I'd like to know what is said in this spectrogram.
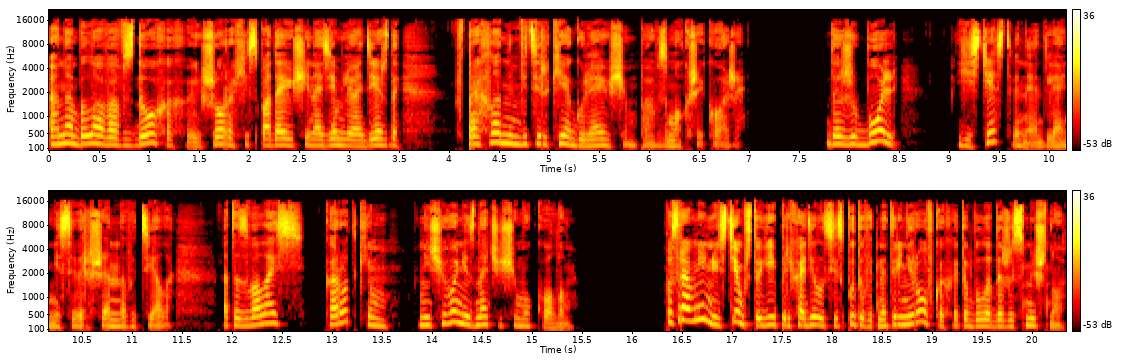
Она была во вздохах и шорохе спадающей на землю одежды, в прохладном ветерке, гуляющем по взмокшей коже. Даже боль, естественная для несовершенного тела, отозвалась коротким, ничего не значащим уколом. По сравнению с тем, что ей приходилось испытывать на тренировках, это было даже смешно.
